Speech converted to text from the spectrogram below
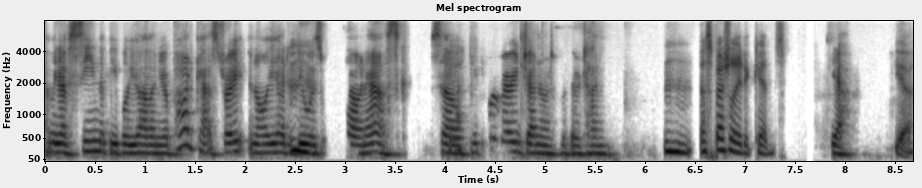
I mean I've seen the people you have on your podcast, right? And all you had to do mm-hmm. was go and ask. So yeah. people are very generous with their time, mm-hmm. especially to kids. Yeah, yeah.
